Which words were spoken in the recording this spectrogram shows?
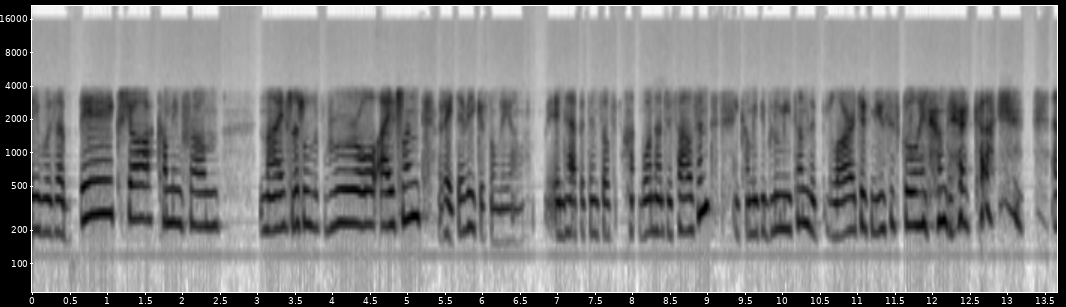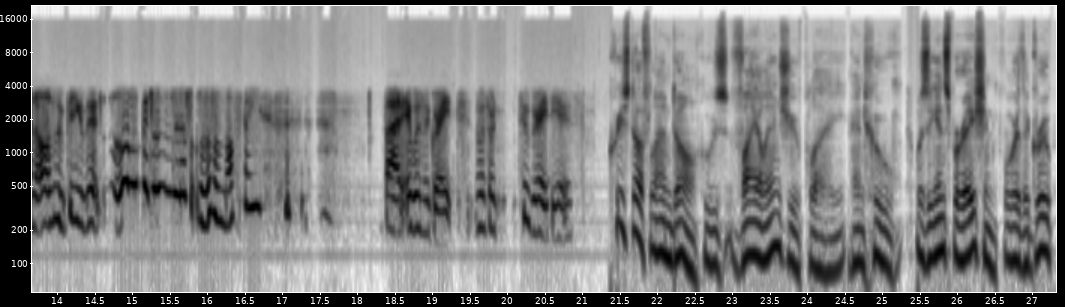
it was a big shock coming from nice little rural Iceland. Reykjavik is only uh, inhabitants of 100,000, and coming to Bloomington, the largest music school in America, and also being the little bit, little, little nothing. but it was a great, those were two great years. Christophe Landon, whose violins you play and who was the inspiration for the group,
